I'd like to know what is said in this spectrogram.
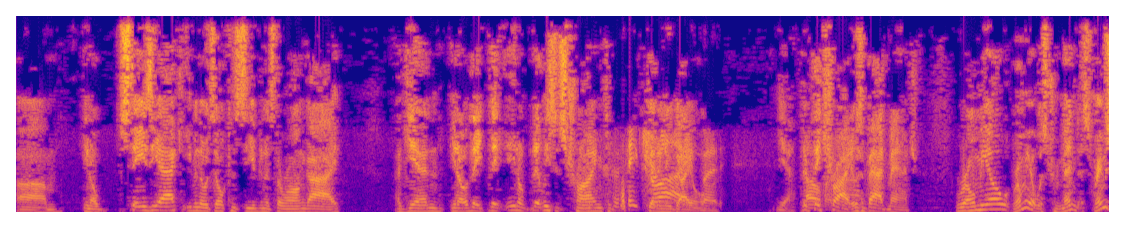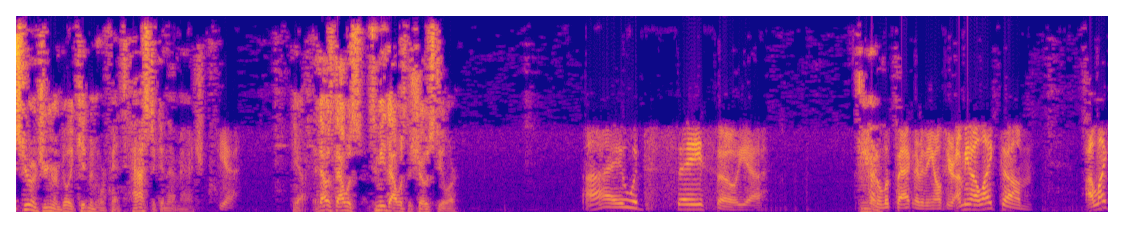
Um, you know, Stasiak, even though it's ill conceived and it's the wrong guy, again, you know, they, they, you know, at least it's trying to get a new guy over. but Yeah, they, Oh they tried. It was a bad match. Romeo, Romeo was tremendous. Rey Mysterio Jr. and Billy Kidman were fantastic in that match. yeah. Yeah, that was that was to me that was the show stealer. I would say so, yeah. Yeah. Trying to look back at everything else here. I mean, I liked um, I like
